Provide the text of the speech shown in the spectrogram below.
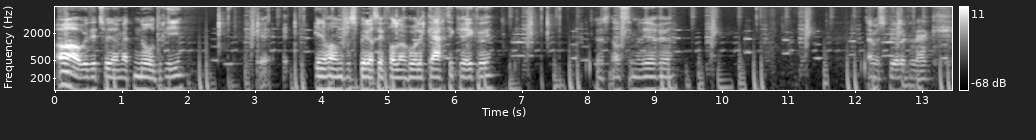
Oh, dit winnen met 0-3. Een van onze spelers heeft al een rode kaart gekregen. Dus snel simuleren. En we spelen gelijk.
